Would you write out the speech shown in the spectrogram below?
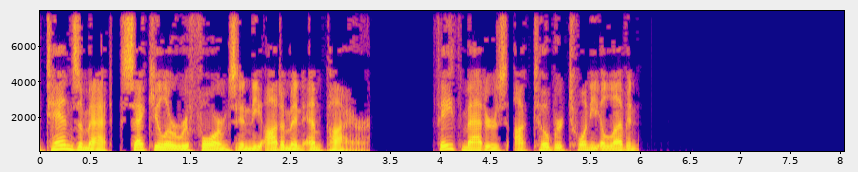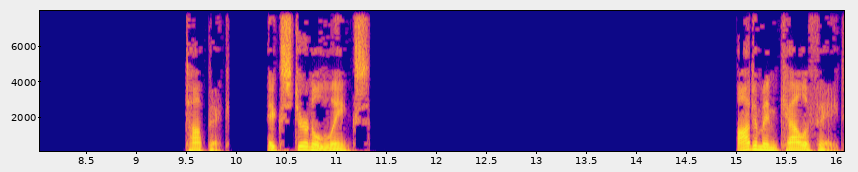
Tanzimat, Secular Reforms in the Ottoman Empire. Faith Matters October 2011 Topic. External links Ottoman Caliphate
